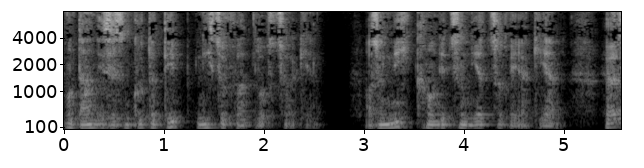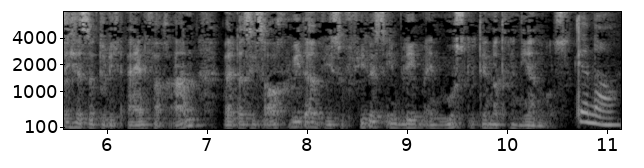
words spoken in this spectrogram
Und dann ist es ein guter Tipp, nicht sofort loszuagieren. Also nicht konditioniert zu reagieren. Hört sich jetzt natürlich einfach an, weil das ist auch wieder, wie so vieles im Leben, ein Muskel, den man trainieren muss. Genau.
